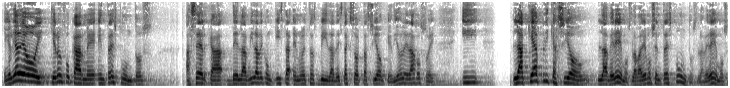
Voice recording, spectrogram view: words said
En el día de hoy quiero enfocarme en tres puntos acerca de la vida de conquista en nuestras vidas, de esta exhortación que Dios le da a Josué y la qué aplicación la veremos, la veremos en tres puntos. La veremos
